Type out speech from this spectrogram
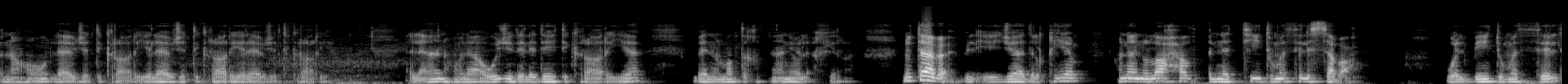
أنه لا يوجد تكرارية لا يوجد تكرارية لا يوجد تكرارية الآن هنا وجد لدي تكرارية بين المنطقة الثانية والأخيرة. نتابع بالإيجاد القيم هنا نلاحظ أن ال t تمثل السبعة وال b تمثل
